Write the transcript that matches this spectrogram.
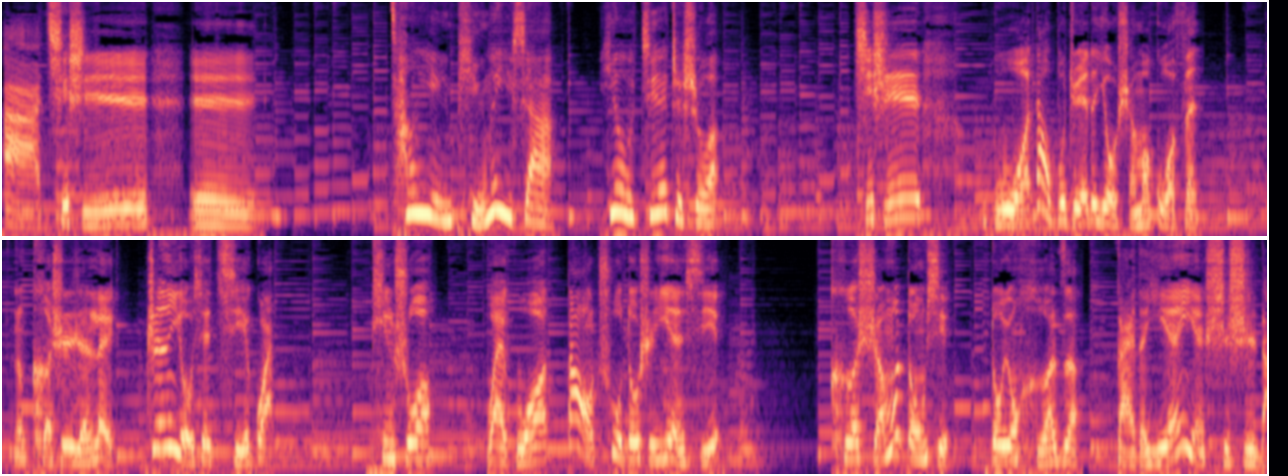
啊，其实，呃……”苍蝇停了一下，又接着说：“其实。”我倒不觉得有什么过分，那可是人类真有些奇怪。听说外国到处都是宴席，可什么东西都用盒子盖得严严实实的，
